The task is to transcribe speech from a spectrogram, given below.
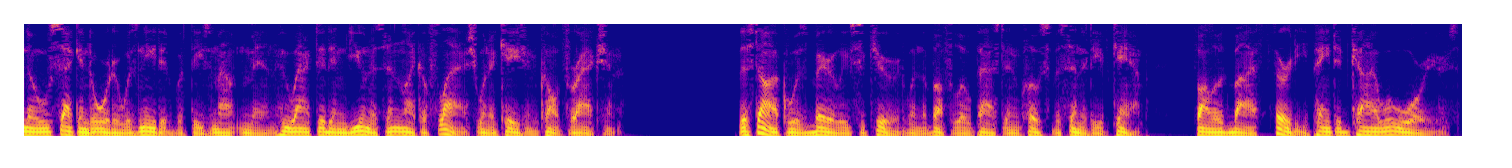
No second order was needed with these mountain men, who acted in unison like a flash when occasion called for action. The stock was barely secured when the buffalo passed in close vicinity of camp, followed by thirty painted Kiowa warriors.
